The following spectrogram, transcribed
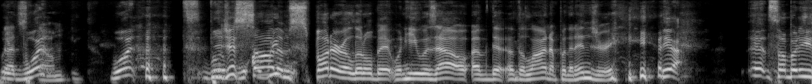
That's what? dumb. What? You just saw we- them sputter a little bit when he was out of the of the lineup with an injury. Yeah. And somebody,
